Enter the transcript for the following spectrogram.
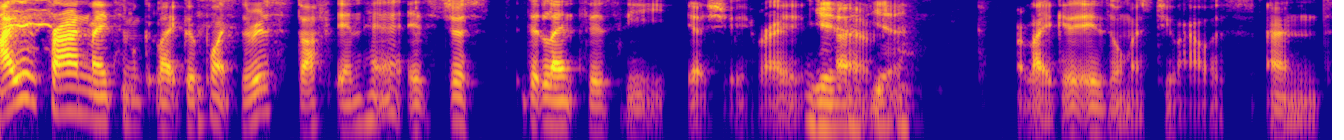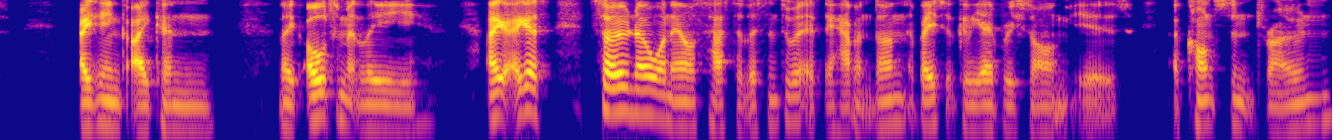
I think Fran made some like good points. There is stuff in here. It's just the length is the issue, right? Yeah, Um, yeah. like it is almost two hours and i think i can like ultimately I, I guess so no one else has to listen to it if they haven't done basically every song is a constant drone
